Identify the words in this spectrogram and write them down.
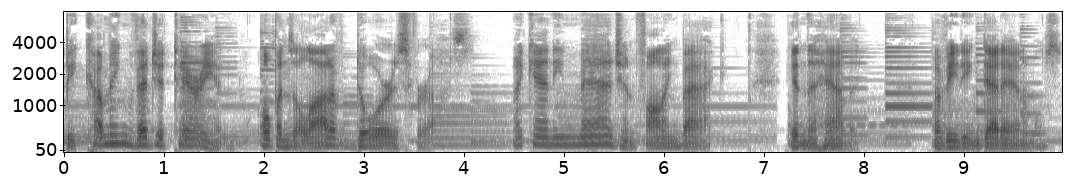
Becoming vegetarian opens a lot of doors for us. I can't imagine falling back in the habit of eating dead animals.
